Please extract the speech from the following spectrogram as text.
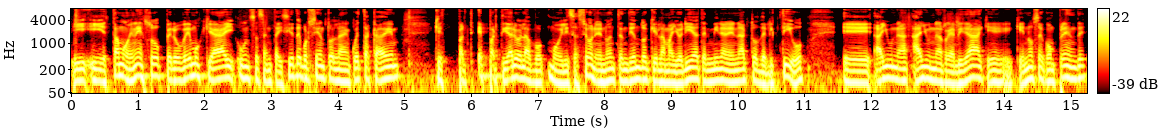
y, y, estamos en eso, pero vemos que hay un 67% en las encuestas CADEM que es partidario de las movilizaciones, no entendiendo que la mayoría terminan en actos delictivos. Eh, hay una hay una realidad que, que no se comprende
